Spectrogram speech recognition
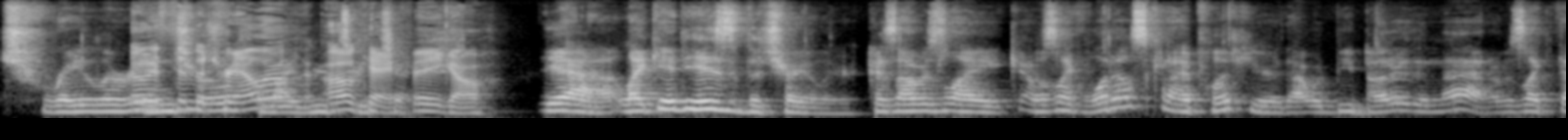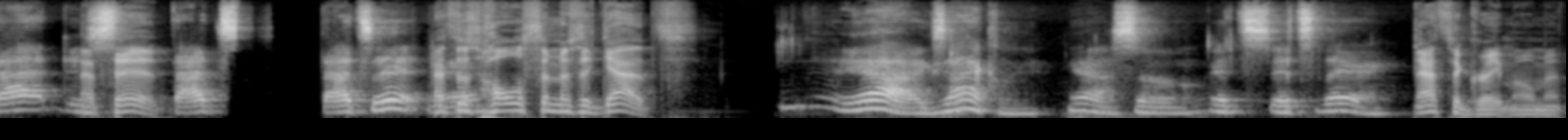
trailer. Oh, it's in the trailer. Okay, channel. there you go. Yeah, like it is the trailer because I was like, I was like, what else can I put here that would be better than that? I was like, that is That's it. That's that's it. That's man. as wholesome as it gets. Yeah, exactly. Yeah, so it's it's there. That's a great moment.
